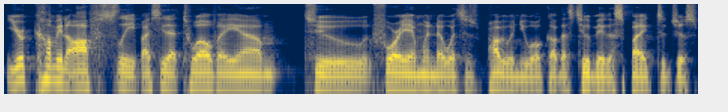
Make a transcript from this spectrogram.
you're coming off sleep. I see that 12 a.m. to 4 a.m. window, which is probably when you woke up. That's too big a spike to just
